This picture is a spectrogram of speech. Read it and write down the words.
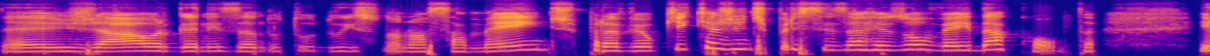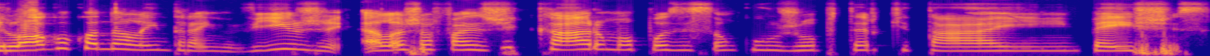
né, já organizando tudo isso na nossa mente para ver o que que a gente precisa resolver e dar conta. E logo quando ela entrar em Virgem, ela já faz de cara uma oposição com Júpiter que está em Peixes.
